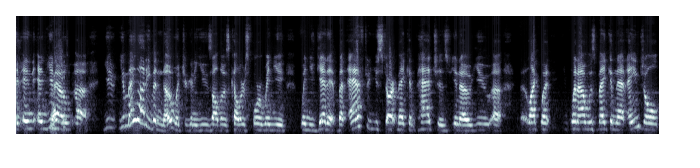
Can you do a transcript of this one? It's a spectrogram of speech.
And, and you right. know, uh, you you may not even know what you're going to use all those colors for when you when you get it but after you start making patches you know you uh, like what when I was making that angel,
